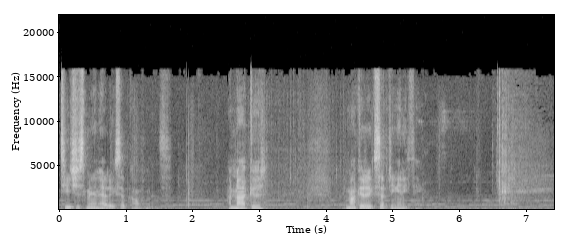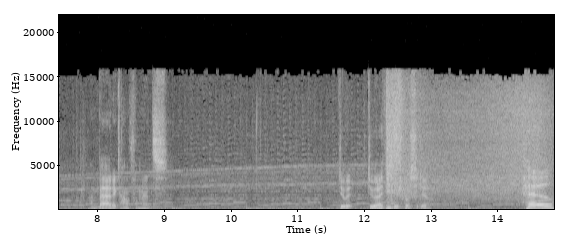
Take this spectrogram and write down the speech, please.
Teach this man how to accept compliments. I'm not good. I'm not good at accepting anything. I'm bad at compliments. Do it. Do what I think you're supposed to do. Hell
